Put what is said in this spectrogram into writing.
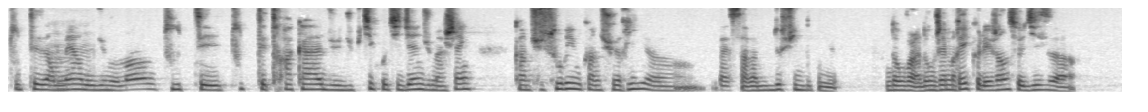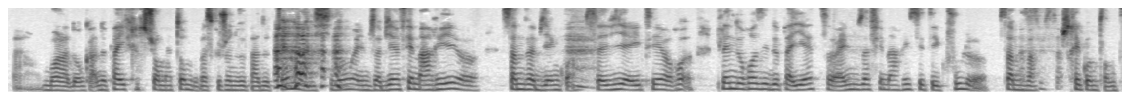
toutes tes emmerdes mm. du moment, toutes tes toutes tes tracas du, du, petit quotidien, du machin. Quand tu souris ou quand tu ris, euh, bah, ça va de suite beaucoup mieux. Donc voilà, donc j'aimerais que les gens se disent, euh, euh, voilà, donc à ne pas écrire sur ma tombe parce que je ne veux pas de tombe, mais sinon elle nous a bien fait marrer, euh, ça me va bien quoi. Sa vie a été pleine de roses et de paillettes, elle nous a fait marrer, c'était cool, ça me ah, va, je serais contente.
